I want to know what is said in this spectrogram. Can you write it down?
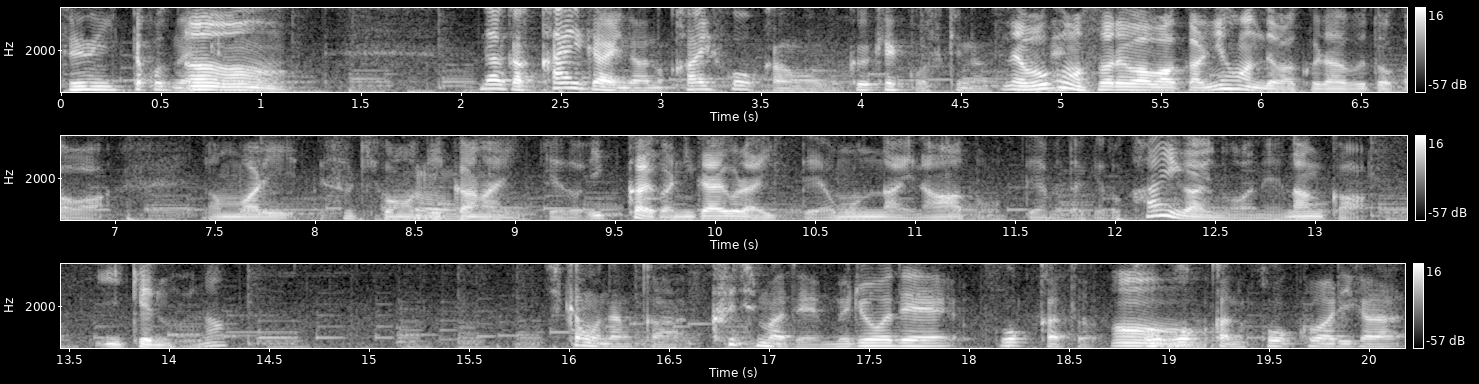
然行ったことうないけど、んうんなんか海外のあの開放感は僕結構好きなんですよ、ね、で僕もそれは分かる。日本ではクラブとかはあんまり好き好んで行かないけど、1回か2回ぐらい行っておもんないなと思ってやめたけど海外のはねなんかいけんのよな。しかもなんか9時まで無料でウォッカと、ウうん。ォッカのコーク割りが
